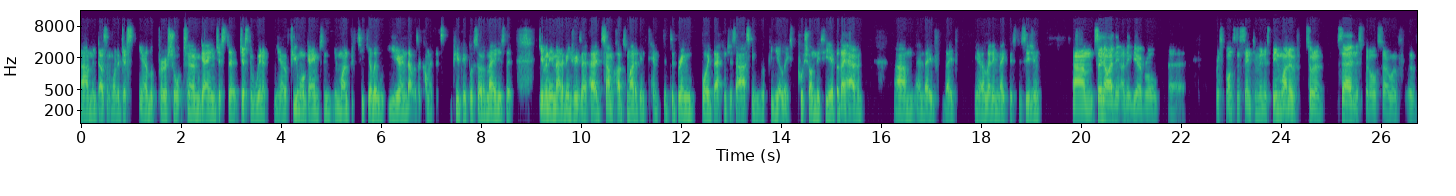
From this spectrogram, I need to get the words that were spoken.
um, and doesn't want to just you know look for a short term gain just to just to win a you know a few more games in, in one particular year. And that was a comment that a few people have sort of made is that given the amount of injuries they've had, some clubs might have been tempted to bring Boyd back and just ask him, look, can you at least push on this year? But they haven't, um, and they've they've you know let him make this decision. Um, so no, I think I think the overall uh, response and sentiment has been one of sort of sadness, but also of of,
